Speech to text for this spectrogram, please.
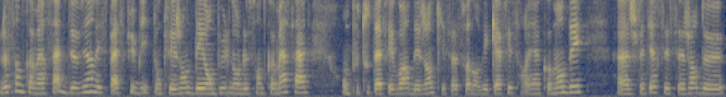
le centre commercial devient l'espace public. Donc les gens déambulent dans le centre commercial. On peut tout à fait voir des gens qui s'assoient dans des cafés sans rien commander. je veux dire, c'est ce genre de,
